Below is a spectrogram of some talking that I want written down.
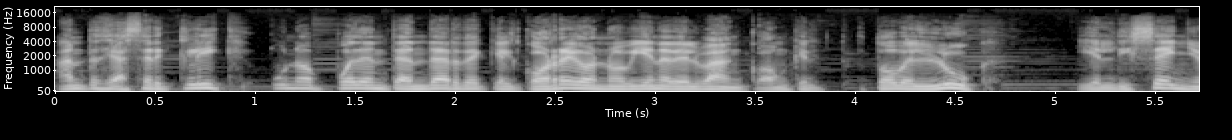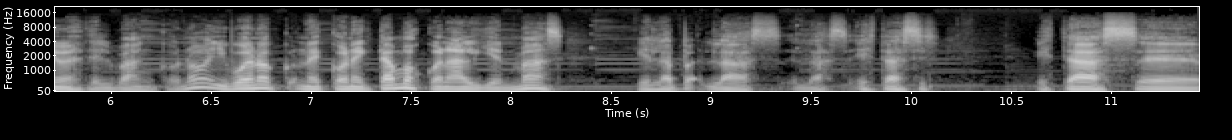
antes de hacer clic, uno puede entender de que el correo no viene del banco, aunque todo el look y el diseño es del banco, ¿no? Y bueno, conectamos con alguien más, que es las, estas, estas eh,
